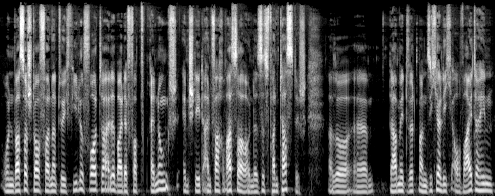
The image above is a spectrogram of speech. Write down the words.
Und Wasserstoff hat natürlich viele Vorteile. Bei der Verbrennung entsteht einfach Wasser und das ist fantastisch. Also äh, damit wird man sicherlich auch weiterhin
